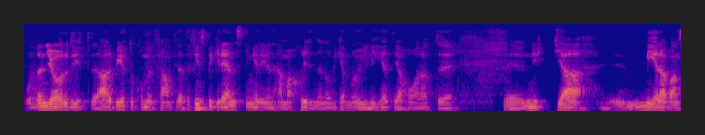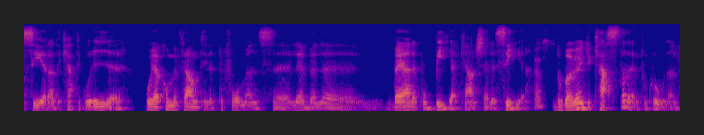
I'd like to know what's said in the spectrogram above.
Och mm. den gör du ditt arbete och kommer fram till att det finns begränsningar i den här maskinen och vilka möjligheter jag har att eh, eh nyttja mer avancerade kategorier och jag kommer fram till ett performance eh, level eh, på B kanske eller C. Då behöver jag inte kasta den funktionen.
